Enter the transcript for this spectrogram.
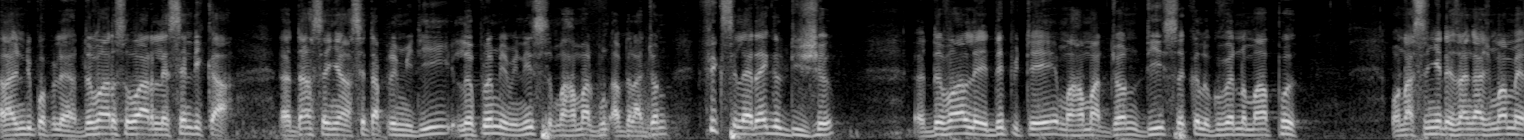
À la du populaire, devant recevoir les syndicats d'enseignants cet après-midi, le Premier ministre Mohamed Boun Abdallah John fixe les règles du jeu. Devant les députés, Mohamed John dit ce que le gouvernement peut. On a signé des engagements, mais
